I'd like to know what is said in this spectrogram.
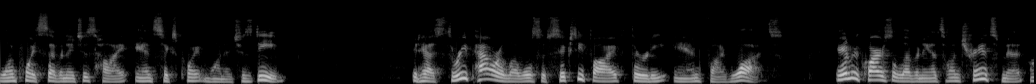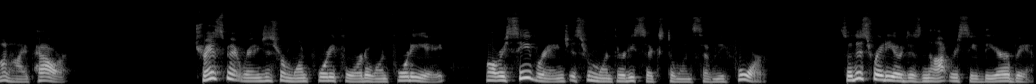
1.7 inches high, and 6.1 inches deep. It has three power levels of 65, 30, and 5 watts, and requires 11 amps on transmit on high power. Transmit range is from 144 to 148, while receive range is from 136 to 174 so this radio does not receive the airband.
